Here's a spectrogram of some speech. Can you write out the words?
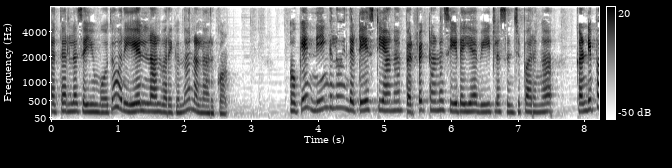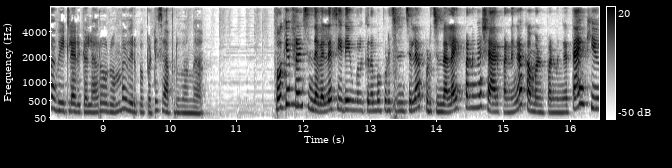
மெத்தடில் செய்யும்போது ஒரு ஏழு நாள் வரைக்கும் தான் நல்லாயிருக்கும். ஓகே நீங்களும் இந்த டேஸ்டியான பெர்ஃபெக்டான சீடையை வீட்டில் செஞ்சு பாருங்கள் கண்டிப்பாக வீட்டில் இருக்க எல்லாரும் ரொம்ப விருப்பப்பட்டு சாப்பிடுவாங்க. ஓகே ஃப்ரெண்ட்ஸ் இந்த வெள்ளை சீடை உங்களுக்கு ரொம்ப பிடிச்சிருந்துச்சுல பிடிச்சிருந்தா லைக் பண்ணுங்கள் ஷேர் பண்ணுங்கள் கமெண்ட் பண்ணுங்கள் தேங்க்யூ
